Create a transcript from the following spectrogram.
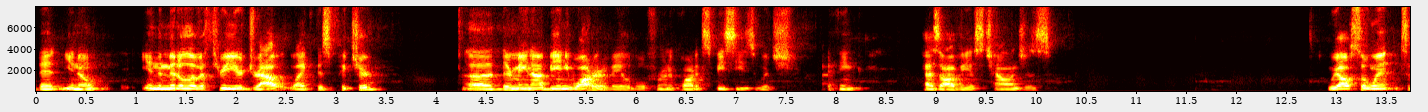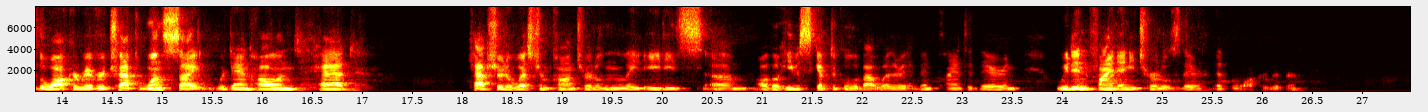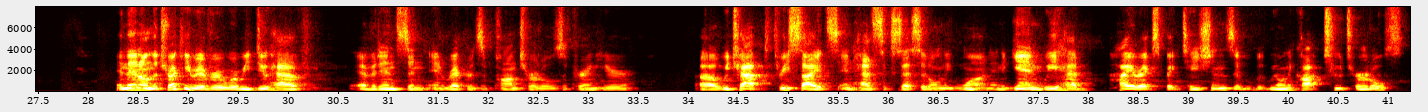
that, you know, in the middle of a three-year drought like this picture, uh, there may not be any water available for an aquatic species, which I think has obvious challenges. We also went to the Walker River, trapped one site where Dan Holland had captured a western pond turtle in the late 80s, um, although he was skeptical about whether it had been planted there. And we didn't find any turtles there at the Walker River. And then on the Truckee River, where we do have evidence and, and records of pond turtles occurring here, uh, we trapped three sites and had success at only one. And again, we had higher expectations. It, we only caught two turtles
